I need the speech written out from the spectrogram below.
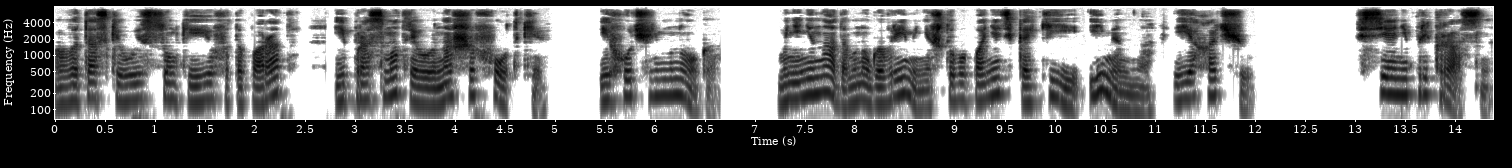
Вытаскиваю из сумки ее фотоаппарат и просматриваю наши фотки. Их очень много. Мне не надо много времени, чтобы понять, какие именно я хочу. Все они прекрасны.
